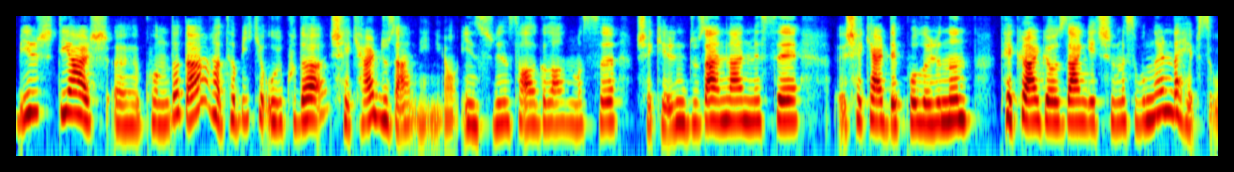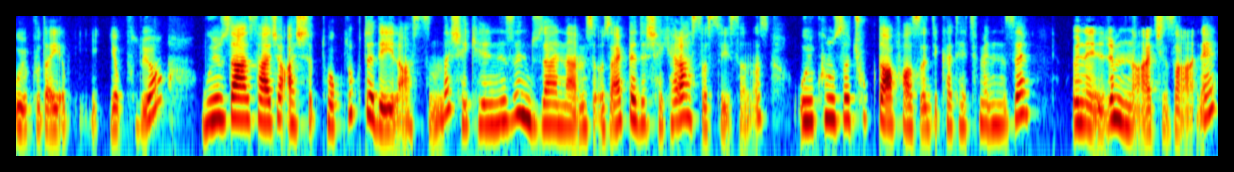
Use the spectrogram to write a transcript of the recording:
Bir diğer e, konuda da ha tabii ki uykuda şeker düzenleniyor. İnsülin salgılanması, şekerin düzenlenmesi, e, şeker depolarının tekrar gözden geçirilmesi bunların da hepsi uykuda yap- yapılıyor. Bu yüzden sadece açlık tokluk da değil aslında şekerinizin düzenlenmesi özellikle de şeker hastasıysanız uykunuza çok daha fazla dikkat etmenizi öneririm naçizane.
